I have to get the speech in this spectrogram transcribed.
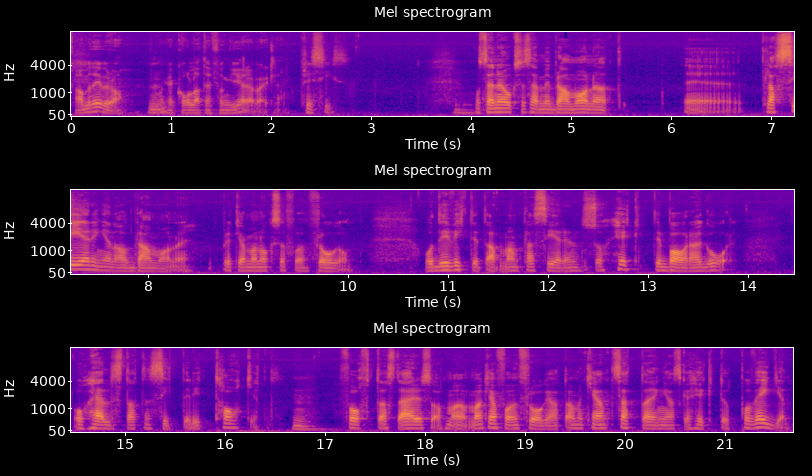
Ja men det är bra. Man kan kolla att den fungerar verkligen. Precis. Och sen är det också så här med brandvarnare att eh, placeringen av brandvarnare brukar man också få en fråga om. Och det är viktigt att man placerar den så högt det bara går. Och helst att den sitter i taket. För oftast är det så att man, man kan få en fråga att ja, men kan jag inte sätta den ganska högt upp på väggen?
